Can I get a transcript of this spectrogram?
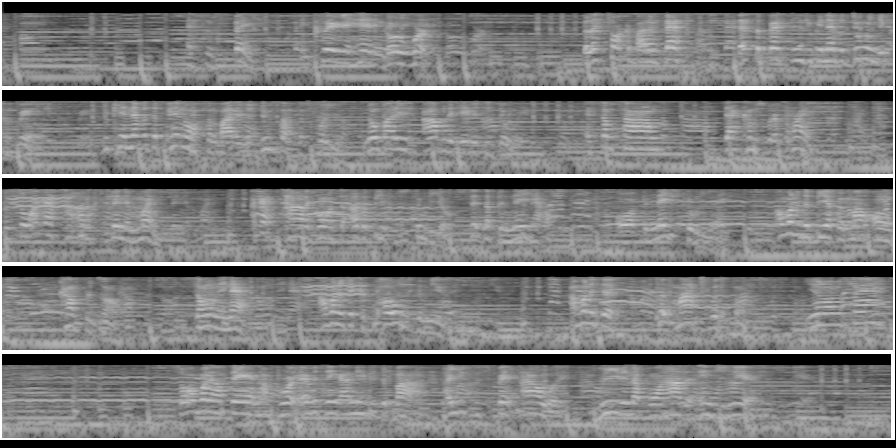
and some space. And clear your head and go to work. But let's talk about investment. That's the best thing you can ever do in your career. You can never depend on somebody to do something for you. Nobody is obligated to do it. And sometimes that comes with a price. But so I got tired of spending money. I got tired of going to other people's studios, sitting up in their house or up in their studio. I wanted to be up in my own comfort zone, zoning out. I wanted to compose the music. I wanted to put my twist on it. You know what I'm saying? So I went out there and I bought everything I needed to buy. I used to spend hours reading up on how to engineer.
